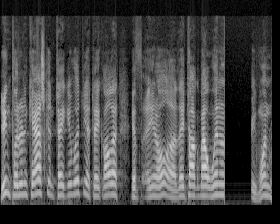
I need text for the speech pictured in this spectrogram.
You can put it in a casket and take it with you. Take all that. If you know, uh, they talk about winning. One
